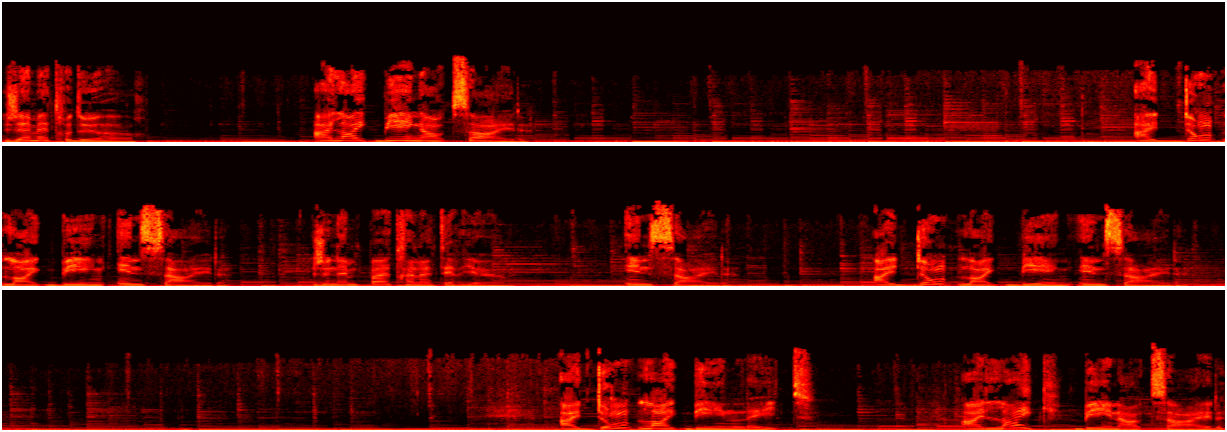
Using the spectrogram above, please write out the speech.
J'aime être dehors. I like being outside. I don't like being inside. Je n'aime pas être à l'intérieur. Inside. I don't like being inside. I don't like being late. I like being outside.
